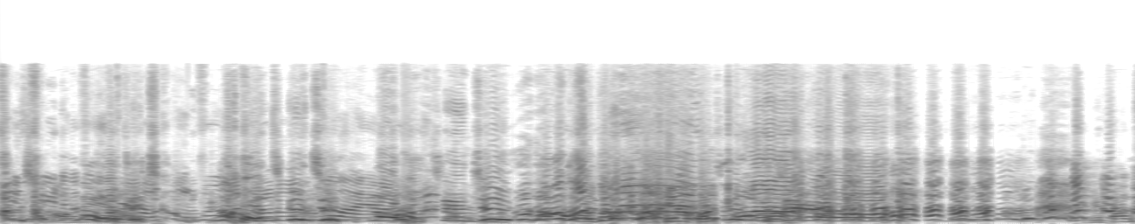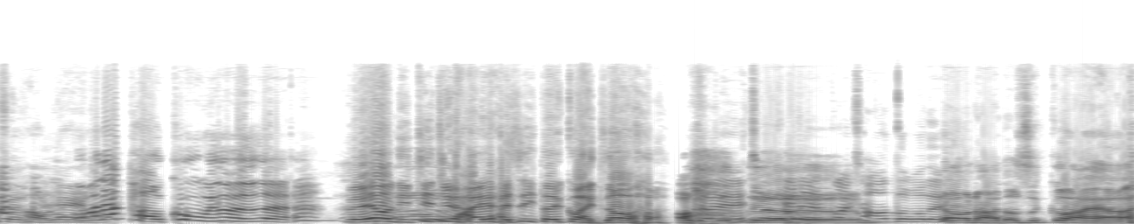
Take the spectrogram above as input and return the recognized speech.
进去那个地方好恐怖啊，好多怪啊！让我进去！好多你们当神好累啊我们。在跑酷是不是？没有，你进去还还是一堆怪，你知道吗？对，真的超多的。到哪都是怪啊！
